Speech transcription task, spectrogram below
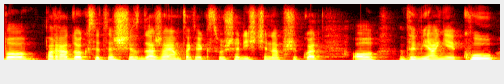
bo paradoksy też się zdarzają, tak jak słyszeliście na przykład o wymianie kół,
